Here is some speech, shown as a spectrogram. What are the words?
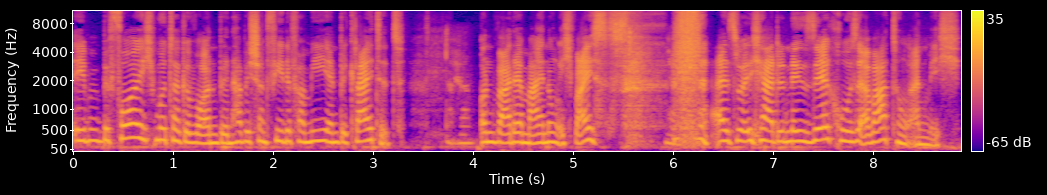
eben bevor ich Mutter geworden bin, habe ich schon viele Familien begleitet ja. und war der Meinung, ich weiß es. Ja. Also ich hatte eine sehr große Erwartung an mich,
